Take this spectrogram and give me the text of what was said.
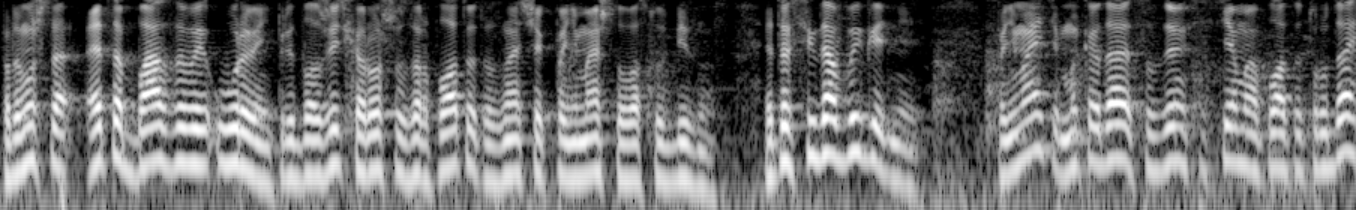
Потому что это базовый уровень. Предложить хорошую зарплату, это значит, человек понимает, что у вас тут бизнес. Это всегда выгодней. Понимаете, мы когда создаем систему оплаты труда,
